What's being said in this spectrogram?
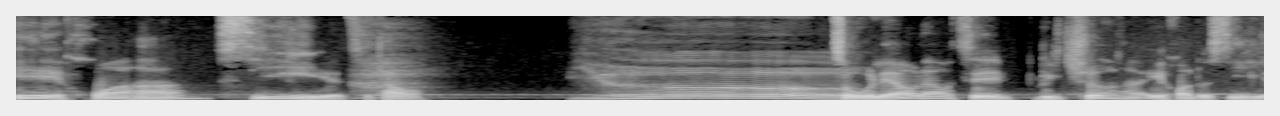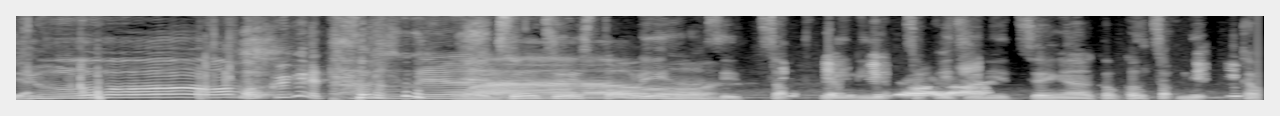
伊个花吓死嘅直头。哟。做了了，即 ritual 啊，伊花就死嘅。哟，我冇几个听咧。所以这 story 吓是十几年、十几年整啊，嗰个十年、九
